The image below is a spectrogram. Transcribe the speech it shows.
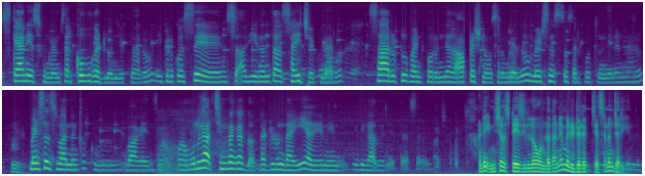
స్కాన్ చేసుకున్నాం. సార్ కొవ్వు గడ్డలు అని చెప్పినారు. ఇక్కడికి వస్తే అది ఇదంతా సైజ్ చెప్పినారు. సార్ టూ పాయింట్ ఫోర్ ఉంది. అది ఆపరేషన్ అవసరం లేదు. మెడిసిన్స్తో సరిపోతుంది అని అన్నారు. Hmm. మెడిసిన్స్ వాడినాక కు- బాగా అయింది సార్. మామూలుగా చిన్నగా గడ్డలు ఉన్నాయి అది ఇది కాదు అని చెప్పారు సార్. అంటే ఇనిషియల్ స్టేజ్లో ఉండగానే మీరు డిటెక్ట్ చేసడం జరిగింది.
